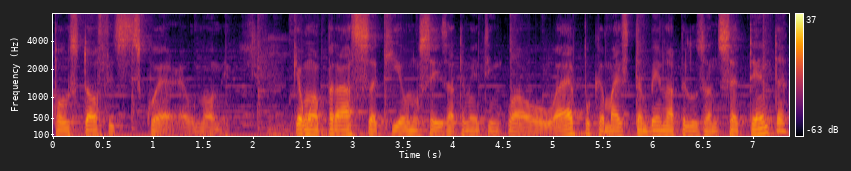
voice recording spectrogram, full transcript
Post Office Square é o nome, que é uma praça que eu não sei exatamente em qual época, mas também lá pelos anos 70,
